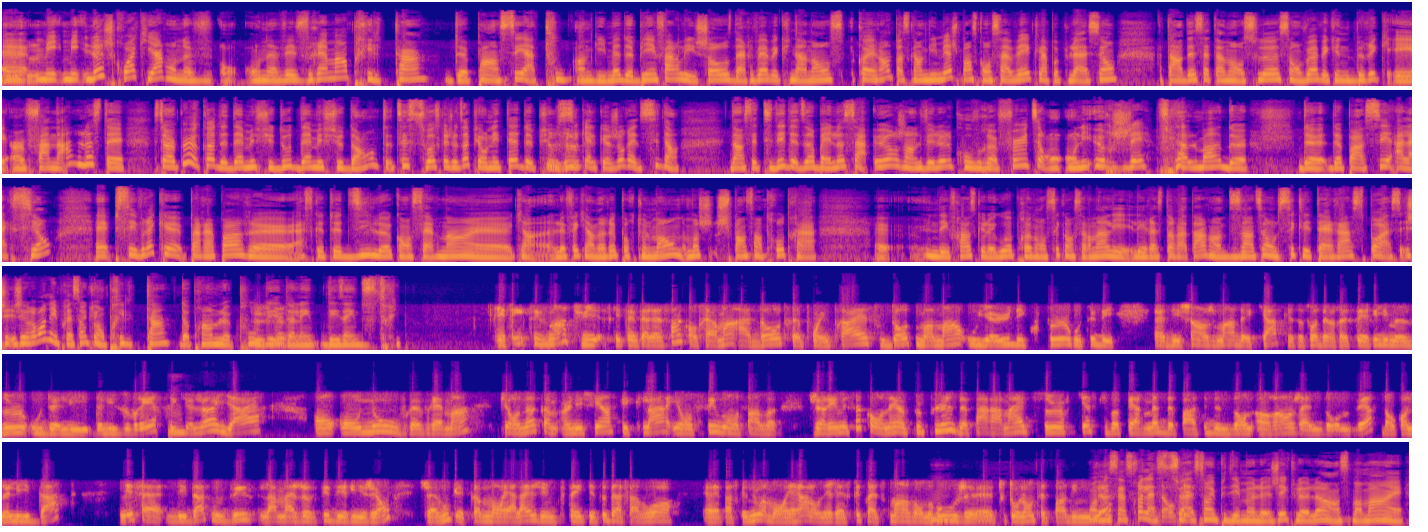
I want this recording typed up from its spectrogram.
Mm-hmm. Mais, mais là, je crois qu'hier on a vu on avait vraiment pris le temps de penser à tout, entre guillemets, de bien faire les choses, d'arriver avec une annonce cohérente, parce qu'en guillemets, je pense qu'on savait que la population attendait cette annonce-là, si on veut, avec une brique et un fanal. Là, c'était, c'était un peu un cas de damn if you do, damn if you don't. Tu sais, tu vois ce que je veux dire. Puis on était depuis mm-hmm. aussi quelques jours ici dans dans cette idée de dire, ben là, ça urge, enlevez-le le couvre-feu. Tu sais, on, on, les urgeait finalement de de, de passer à l'action. Euh, puis c'est vrai que par rapport euh, à ce que tu dis là concernant euh, le fait qu'il y en aurait pour tout le monde. Moi, je, pense entre autres à euh, une des phrases que le goût a prononcées concernant les, restaurateurs en disant, on le sait que les terrasses pas assez. J'ai vraiment l'impression qu'ils ont pris le temps de prendre le pouls des, des industries. Effectivement, puis ce qui est intéressant, contrairement à d'autres points de presse ou d'autres moments où il y a eu des coupures ou des, euh, des changements de cap, que ce soit de resserrer les mesures ou de les, de les ouvrir, c'est mm. que là, hier, on, on ouvre vraiment puis on a comme un échéancier clair et on sait où on s'en va. J'aurais aimé ça qu'on ait un peu plus de paramètres sur qu'est-ce qui va permettre de passer d'une zone orange à une zone verte. Donc, on a les dates, mais les dates nous disent la majorité des régions. J'avoue que comme Montréalais, j'ai une petite inquiétude à savoir euh, parce que nous, à Montréal, on est resté pratiquement en zone mm. rouge euh, tout au long de cette pandémie-là. mais ça sera la situation épidémiologique. Là, là, en ce moment, euh,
